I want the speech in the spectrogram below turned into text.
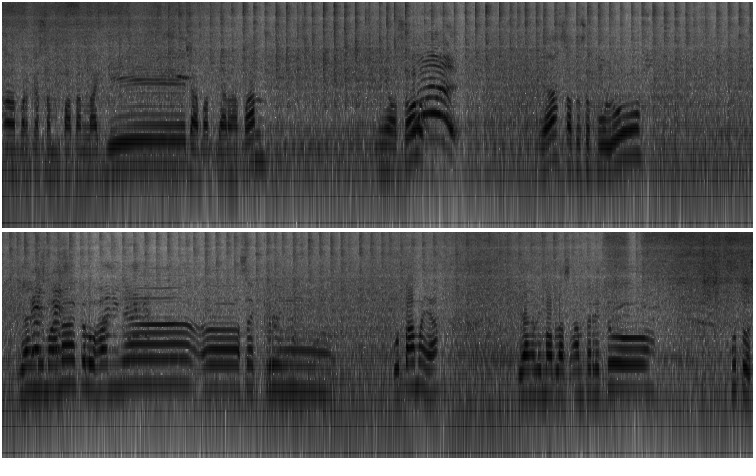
uh, berkesempatan lagi Dapat garapan Miosol. Ya 110 yang di mana keluhannya uh, sekring utama ya. Yang 15 ampere itu putus.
